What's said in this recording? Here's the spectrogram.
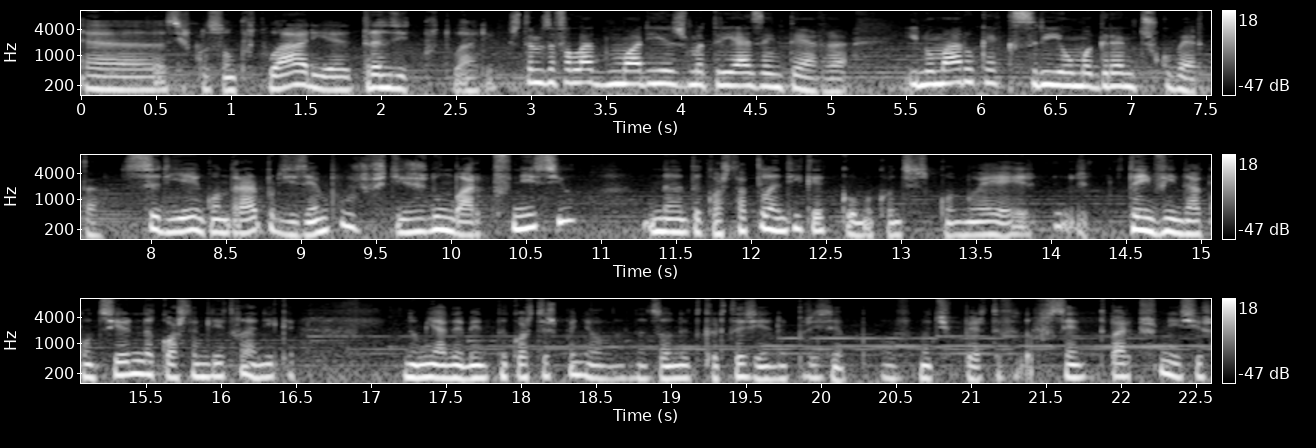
uh, circulação portuária, trânsito portuário. Estamos a falar de memórias materiais em terra. E no mar, o que é que seria uma grande descoberta? Seria encontrar, por exemplo, os vestígios de um barco fenício na, da costa atlântica, como, como é, tem vindo a acontecer na costa mediterrânica, nomeadamente na costa espanhola, na zona de Cartagena, por exemplo. Houve uma descoberta recente de barcos fenícios.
